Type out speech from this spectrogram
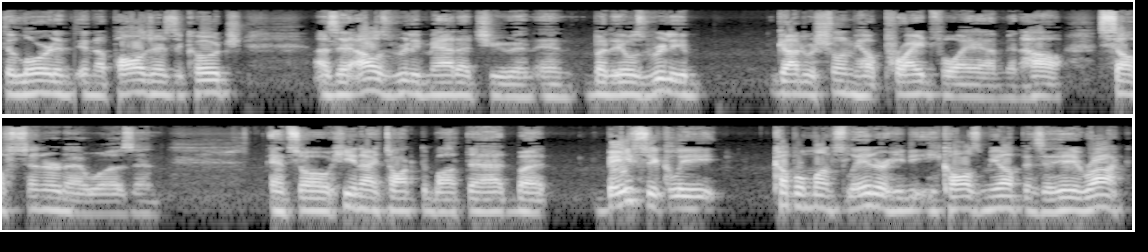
the Lord and, and apologized to Coach. I said I was really mad at you, and and but it was really God was showing me how prideful I am and how self centered I was, and and so he and I talked about that. But basically, couple months later, he he calls me up and says, "Hey, Rock."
